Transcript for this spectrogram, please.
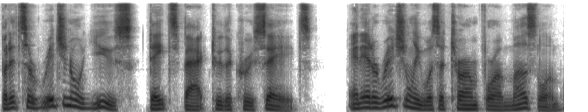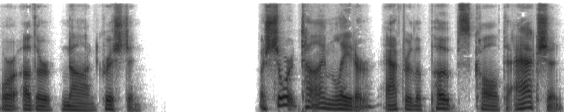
But its original use dates back to the Crusades, and it originally was a term for a Muslim or other non Christian. A short time later, after the Pope's call to action,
